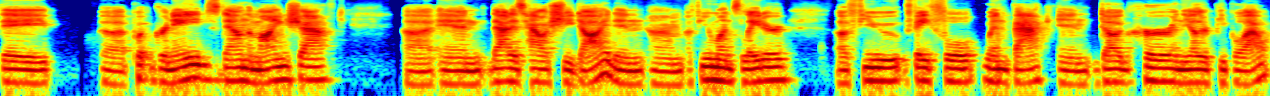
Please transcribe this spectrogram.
they uh, put grenades down the mine shaft, uh, and that is how she died. And um, a few months later, a few faithful went back and dug her and the other people out,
